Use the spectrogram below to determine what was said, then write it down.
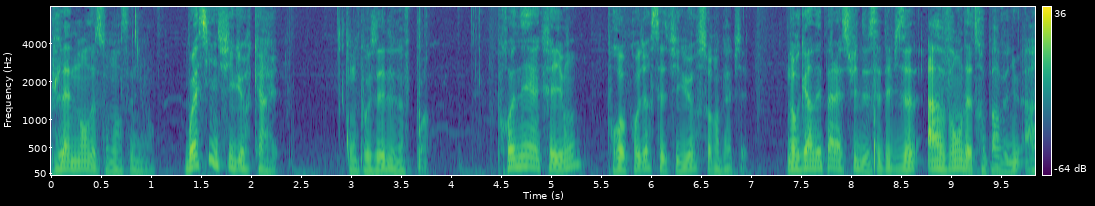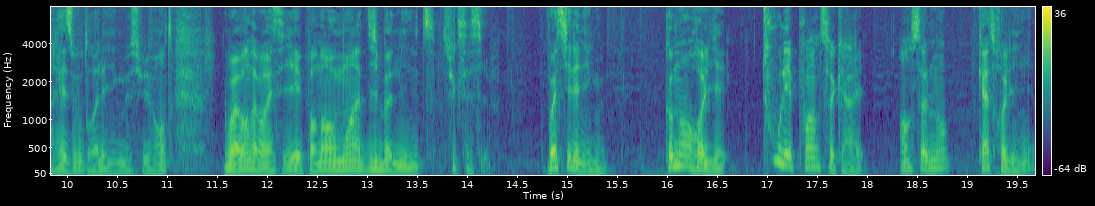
pleinement de son enseignement. Voici une figure carrée, composée de 9 points. Prenez un crayon pour reproduire cette figure sur un papier. Ne regardez pas la suite de cet épisode avant d'être parvenu à résoudre l'énigme suivante, ou avant d'avoir essayé pendant au moins 10 bonnes minutes successives. Voici l'énigme. Comment relier tous les points de ce carré en seulement 4 lignes,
